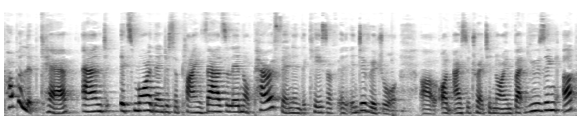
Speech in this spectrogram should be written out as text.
proper lip care, and it's more than just applying Vaseline or paraffin in the case of an individual uh, on isotretinoin, but using a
